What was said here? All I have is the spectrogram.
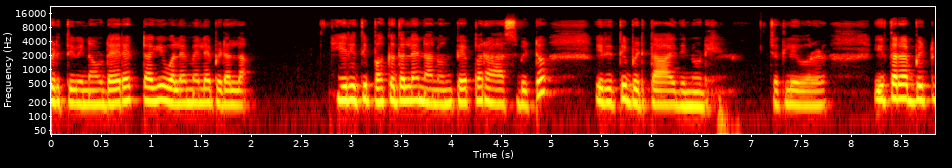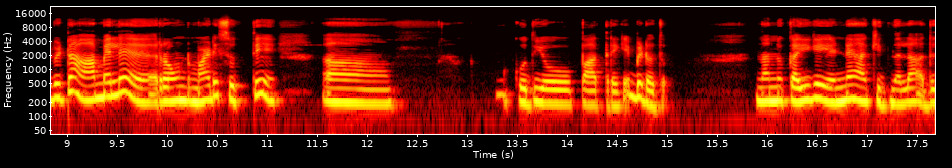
ಬಿಡ್ತೀವಿ ನಾವು. ಡೈರೆಕ್ಟಾಗಿ ಒಲೆ ಮೇಲೆ ಬಿಡಲ್ಲ. ಈ ರೀತಿ ಪಕ್ಕದಲ್ಲೇ ನಾನೊಂದು ಪೇಪರ್ ಹಾಸ್ಬಿಟ್ಟು ಈ ರೀತಿ ಬಿಡ್ತಾ ಇದ್ದೀನಿ ನೋಡಿ, ಚಕ್ಲಿ ಒರಳು. ಈ ಥರ ಬಿಟ್ಬಿಟ್ಟು ಆಮೇಲೆ ರೌಂಡ್ ಮಾಡಿ ಸುತ್ತಿ ಕುದಿಯೋ ಪಾತ್ರೆಗೆ ಬಿಡೋದು. ನಾನು ಕೈಗೆ ಎಣ್ಣೆ ಹಾಕಿದ್ನಲ್ಲ, ಅದು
